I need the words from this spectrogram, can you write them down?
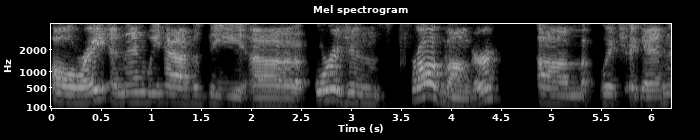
All right, and then we have the uh, Origins Frogmonger, um, which again,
